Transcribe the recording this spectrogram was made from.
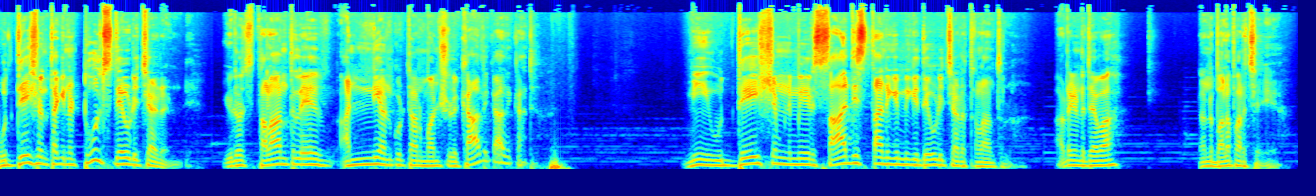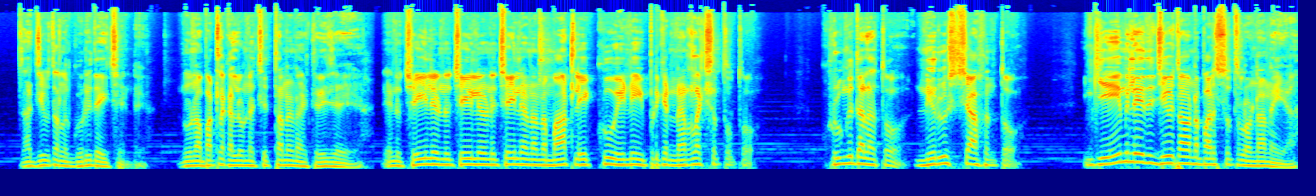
ఉద్దేశం తగిన టూల్స్ దేవుడు ఇచ్చాడండి ఈరోజు స్థలాంతలే అన్నీ అనుకుంటున్నారు మనుషులు. కాదు కాదు కాదు. మీ ఉద్దేశంని మీరు సాధిస్తానికి మీకు దేవుడు ఇచ్చాడు తలాంతులు. అడగండి దేవా నన్ను బలపరచేయ నా జీవితంలో గురి దయచేయండి. నువ్వు నా పట్ల కలిగి ఉన్న చిత్తాన్ని నాకు తెలియజేయ నేను చేయలేను చేయలేను చేయలేను అన్న మాటలు ఎక్కువ అయినాయి ఇప్పటికే నిర్లక్ష్యతతో కృంగుదలతో నిరుత్సాహంతో ఇంకేమి లేదు జీవితం అన్న పరిస్థితుల్లో ఉన్నానయ్యా.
